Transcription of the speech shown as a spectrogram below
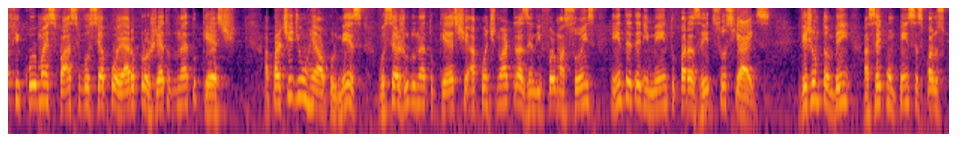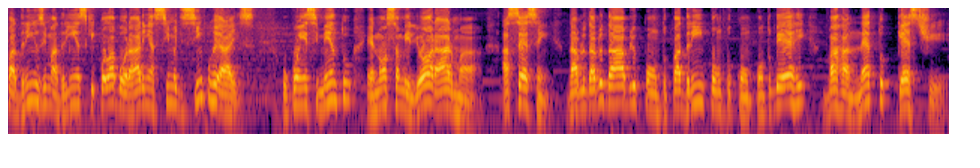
ficou mais fácil você apoiar o projeto do NetoCast. A partir de um real por mês, você ajuda o NetoCast a continuar trazendo informações e entretenimento para as redes sociais. Vejam também as recompensas para os padrinhos e madrinhas que colaborarem acima de cinco reais. O conhecimento é nossa melhor arma. Acessem www.padrim.com.br barra NetoCast.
